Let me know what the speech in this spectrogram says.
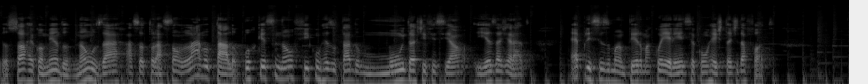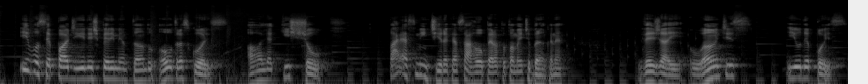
Eu só recomendo não usar a saturação lá no talo, porque senão fica um resultado muito artificial e exagerado. É preciso manter uma coerência com o restante da foto e você pode ir experimentando outras cores. Olha que show! Parece mentira que essa roupa era totalmente branca, né? Veja aí o antes e o depois.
